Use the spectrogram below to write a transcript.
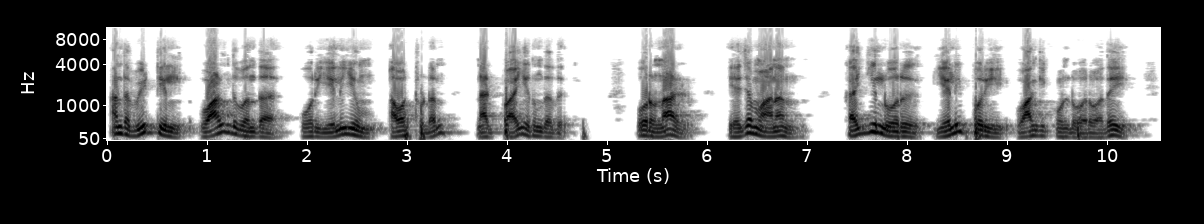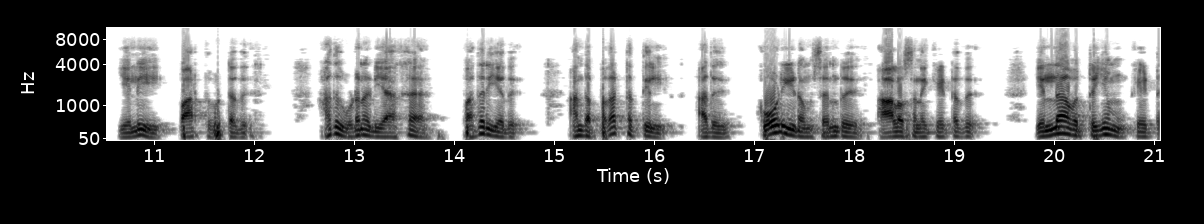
அந்த வீட்டில் வாழ்ந்து வந்த ஒரு எலியும் அவற்றுடன் நட்பாய் இருந்தது. ஒரு நாள் எஜமானன் கையில் ஒரு எலிப்பொறி வாங்கி கொண்டு வருவதை எலி பார்த்துவிட்டது. அது உடனடியாக பதறியது. அந்த பதட்டத்தில் அது கோழியிடம் சென்று ஆலோசனை கேட்டது. எல்லாவற்றையும் கேட்ட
